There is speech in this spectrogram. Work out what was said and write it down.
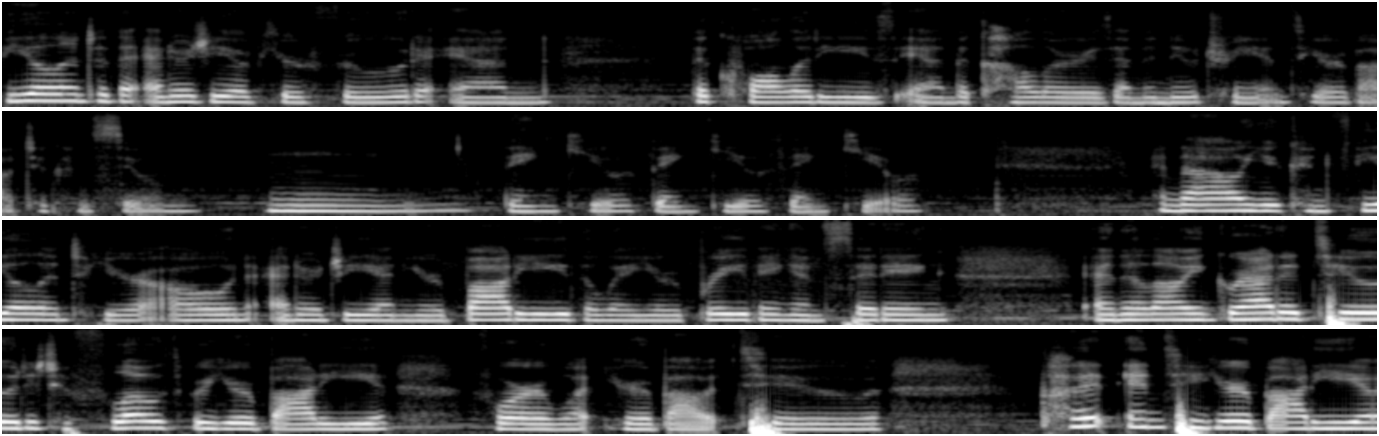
Feel into the energy of your food and the qualities and the colors and the nutrients you're about to consume. Mm, thank you, thank you, thank you. And now you can feel into your own energy and your body, the way you're breathing and sitting, and allowing gratitude to flow through your body for what you're about to put into your body.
